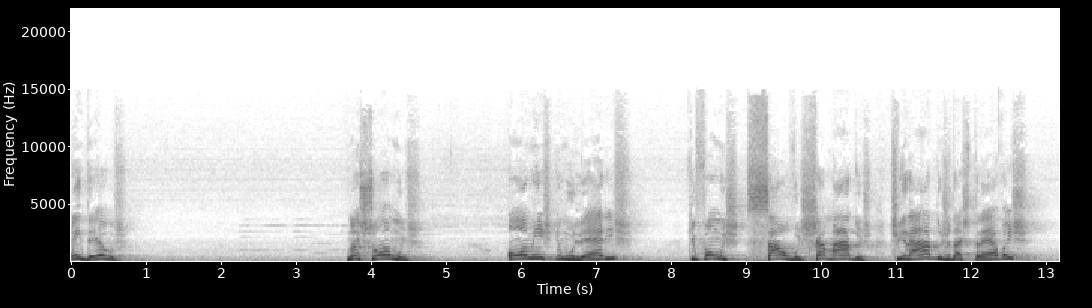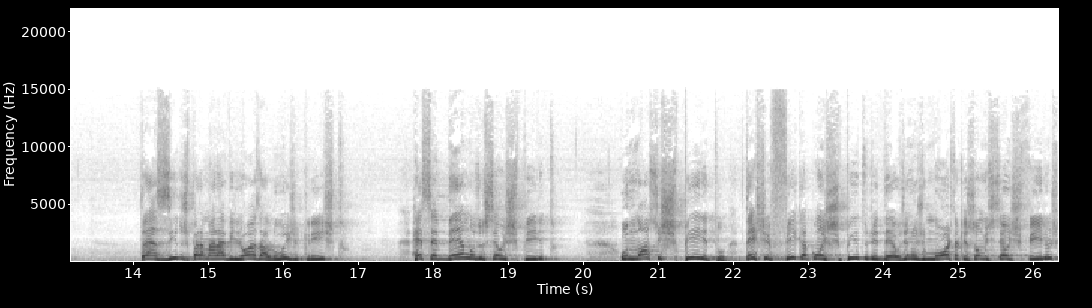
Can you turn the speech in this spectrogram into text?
em Deus. Nós somos homens e mulheres que fomos salvos, chamados, tirados das trevas, trazidos para a maravilhosa luz de Cristo, recebemos o seu Espírito, o nosso Espírito testifica com o Espírito de Deus e nos mostra que somos seus filhos,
